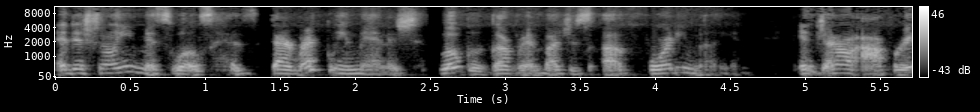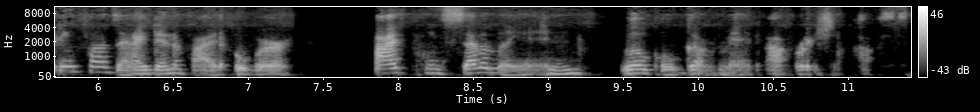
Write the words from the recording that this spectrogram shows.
Additionally, Ms. Wilkes has directly managed local government budgets of 40 million in general operating funds and identified over 5.7 million in local government operational costs.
